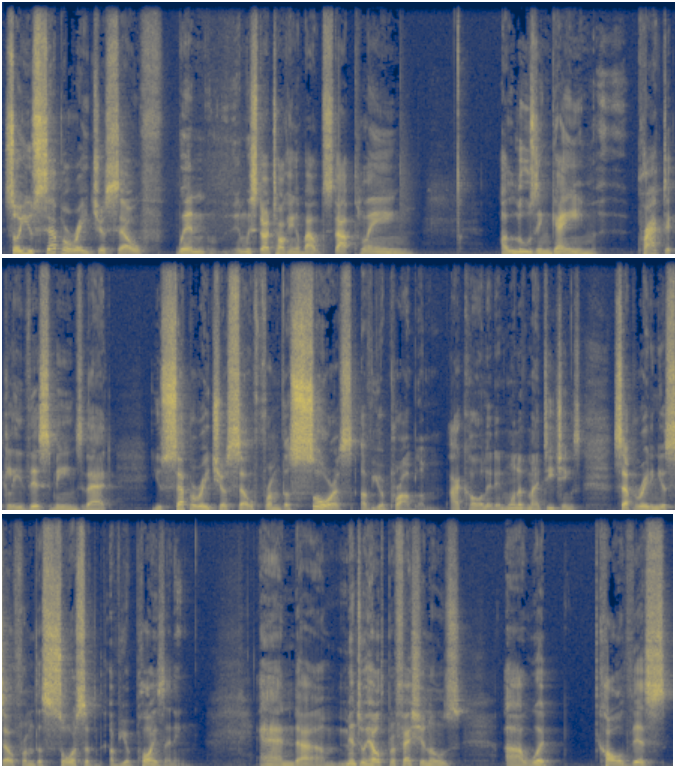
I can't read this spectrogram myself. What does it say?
So you separate yourself when and we start talking about stop playing a losing game. Practically, this means that you separate yourself from the source of your problem. I call it in one of my teachings, separating yourself from the source of, of your poisoning. And um, mental health professionals uh, would call this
